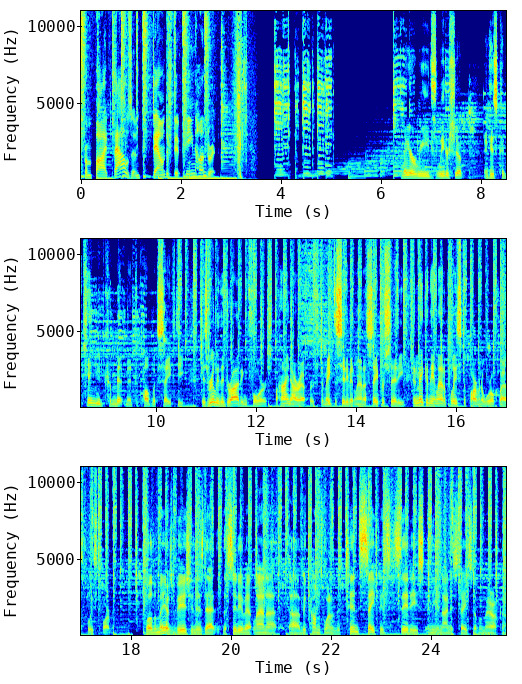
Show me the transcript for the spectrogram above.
from 5,000 down to 1,500. Mayor Reed's leadership and his continued commitment to public safety is really the driving force behind our efforts to make the City of Atlanta a safer city and making the Atlanta Police Department a world-class police department. Well, the mayor's vision is that the city of Atlanta uh, becomes one of the 10 safest cities in the United States of America.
